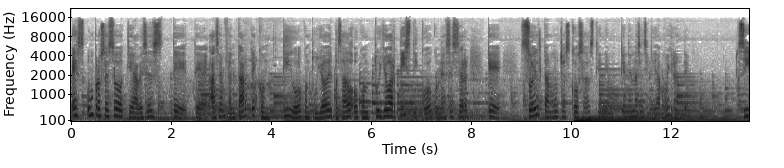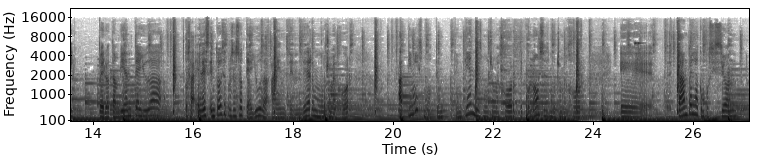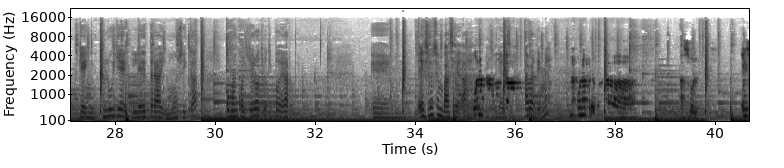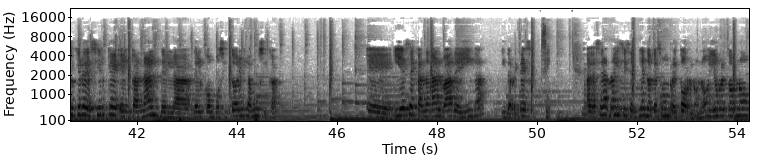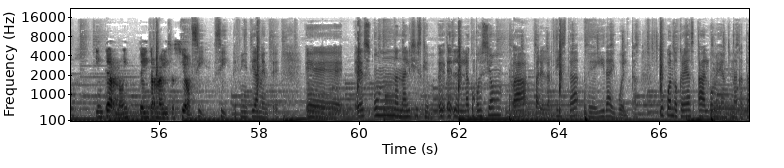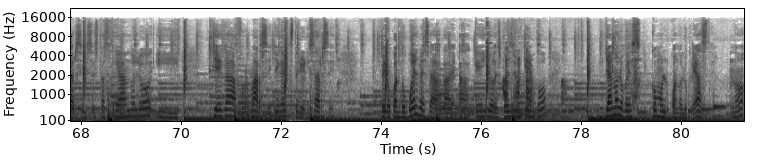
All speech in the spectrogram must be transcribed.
Es un proceso que a veces te, hace enfrentarte contigo, con tu yo del pasado o con tu yo artístico, con ese ser que suelta muchas cosas, tiene, una sensibilidad muy grande Sí, pero también te ayuda, o sea, en, todo ese proceso te ayuda a entender mucho mejor a ti mismo, te, entiendes mucho mejor, te conoces mucho mejor, eh, tanto en la composición que incluye letra y música, como en cualquier otro tipo de arte. Eh, eso es en base a una experiencia. A ver, dime. una pregunta azul. Eso quiere decir que el canal de la, del compositor es la música eh, y ese canal va de ida y de regreso. Sí. Al hacer análisis entiendo que es un retorno, ¿no? Y un retorno interno, de internalización. Sí, sí, definitivamente. Eh, es un análisis que eh, la composición va para el artista de ida y vuelta. Tú cuando creas algo mediante una catarsis, estás creándolo y llega a formarse, llega a exteriorizarse. Pero cuando vuelves a, aquello después de un tiempo, ya no lo ves como cuando lo creaste,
